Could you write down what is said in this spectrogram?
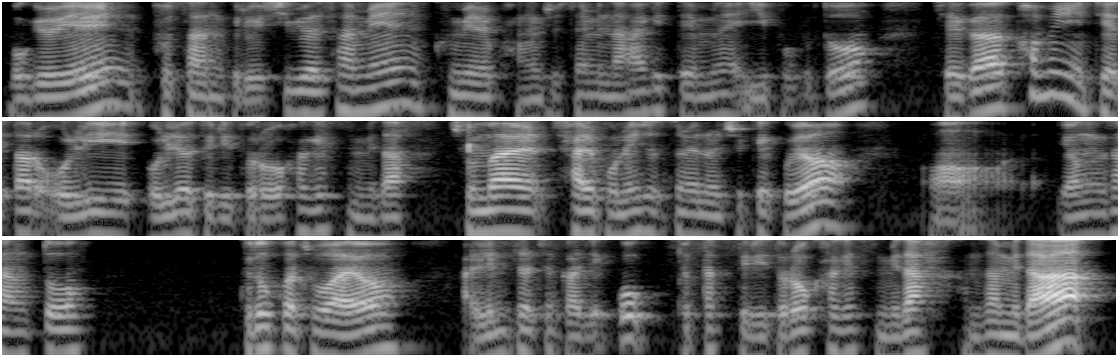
목요일 부산 그리고 12월 3일 금요일 광주 세미나 하기 때문에 이 부분도 제가 커뮤니티에 따로 올리, 올려드리도록 하겠습니다. 주말 잘 보내셨으면 좋겠고요. 어, 영상 또 구독과 좋아요, 알림 설정까지 꼭 부탁드리도록 하겠습니다. 감사합니다.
